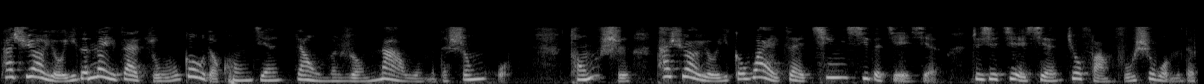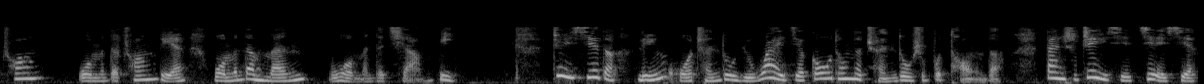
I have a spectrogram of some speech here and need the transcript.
它需要有一个内在足够的空间，让我们容纳我们的生活。同时，它需要有一个外在清晰的界限。这些界限就仿佛是我们的窗、我们的窗帘、我们的门、我们的墙壁。这些的灵活程度与外界沟通的程度是不同的，但是这些界限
